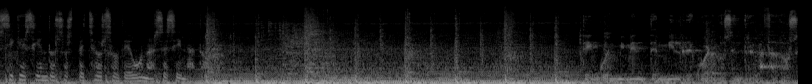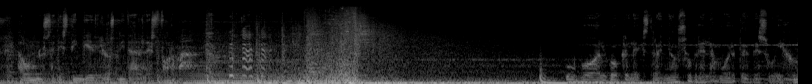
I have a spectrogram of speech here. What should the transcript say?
Sigue siendo sospechoso de un asesinato. Tengo en mi mente mil recuerdos entrelazados. Aún no sé distinguirlos ni darles forma. ¿Hubo algo que le extrañó sobre la muerte de su hijo?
